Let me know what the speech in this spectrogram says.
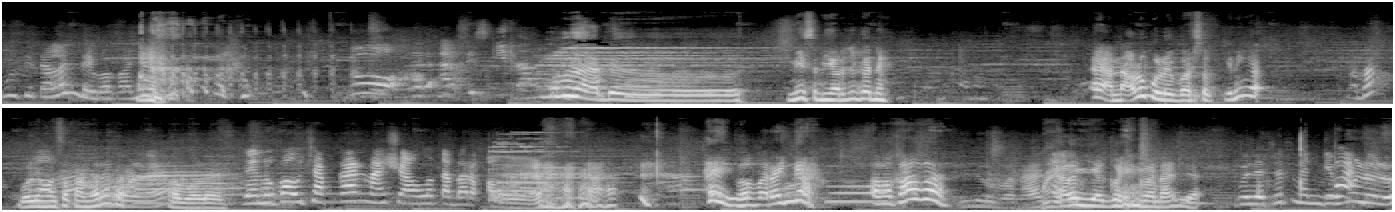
Multi talent deh bapaknya. tuh ada artis kita Waduh. Ini senior juga nih. Eh, anak lu boleh masuk ini nggak? apa Boleh masuk kamera nggak? Oh, boleh. jangan lupa ucapkan masya allah tabarakallah Hei, Bapak Rengga. Apa kabar? Oh iya, gue yang mana aja. gue liat main game dulu lu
